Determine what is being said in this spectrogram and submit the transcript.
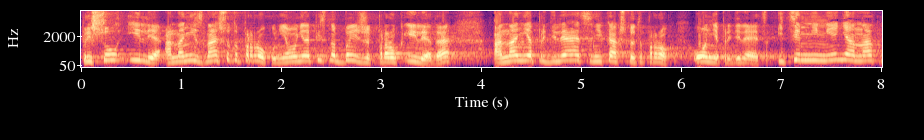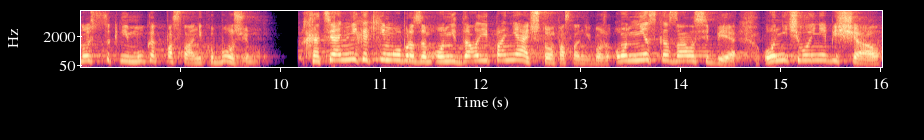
Пришел Илия, она не знает, что это пророк, у него не написано Бейджик, пророк Илия, да? Она не определяется никак, что это пророк, он не определяется. И тем не менее она относится к нему как к посланнику Божьему. Хотя никаким образом он не дал ей понять, что он посланник Божий. Он не сказал о себе, он ничего ей не обещал,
